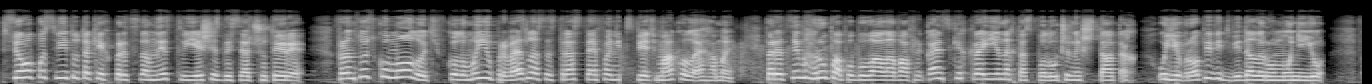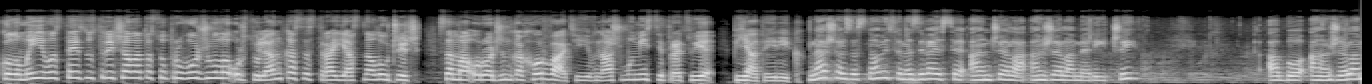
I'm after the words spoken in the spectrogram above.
Всього по світу таких представництв є 64. Французьку молодь в Коломию привезла сестра Стефані з п'ятьма колегами. Перед цим група побувала в африканських країнах та Сполучених Штатах. У Європі відвідали Румунію. В Коломиї гостей зустрічала та супроводжувала урсулянка сестра Ясна Лучич. Сама уродженка Хорватії в нашому місті працює п'ятий рік. Наша засновниця називається Анджела Анжела Мерічі або Анжела,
